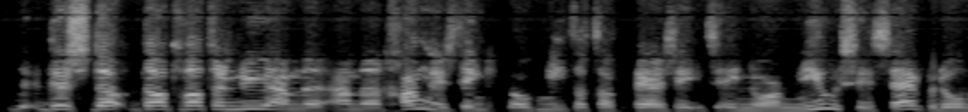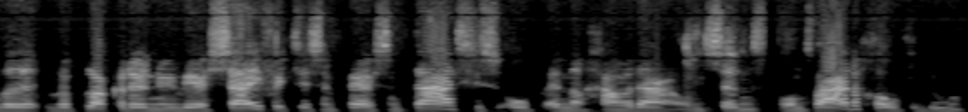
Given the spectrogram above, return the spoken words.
dus dat, dat wat er nu aan de, aan de gang is, denk ik ook niet dat dat per se iets enorm nieuws is. Hè? Ik bedoel, we, we plakken er nu weer cijfertjes en percentages op en dan gaan we daar ontzettend verontwaardig over doen.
